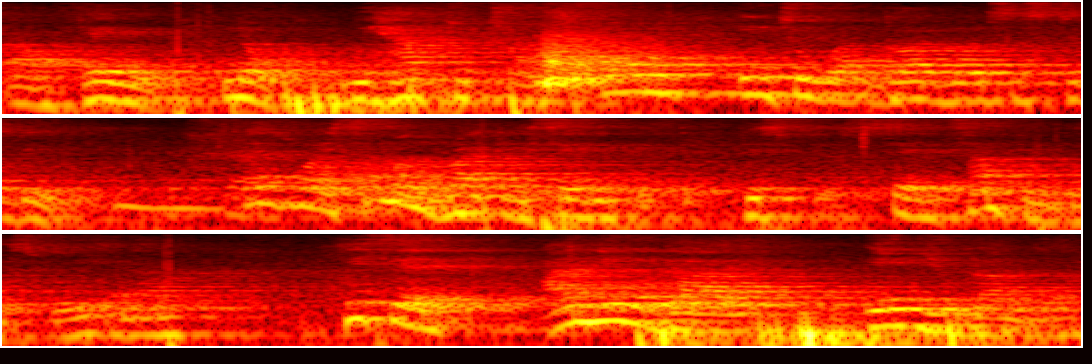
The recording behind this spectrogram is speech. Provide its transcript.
our venue. No, we have to transform into what God wants us to be. That's why someone rightly said this, said something this way, and I, he said, I knew a guy in Uganda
